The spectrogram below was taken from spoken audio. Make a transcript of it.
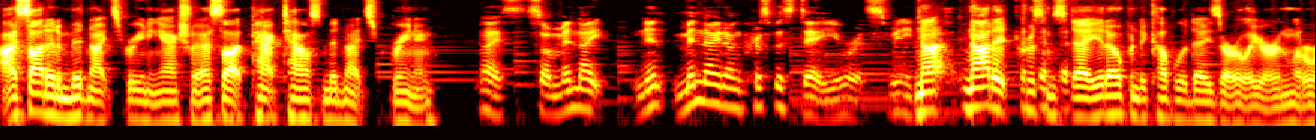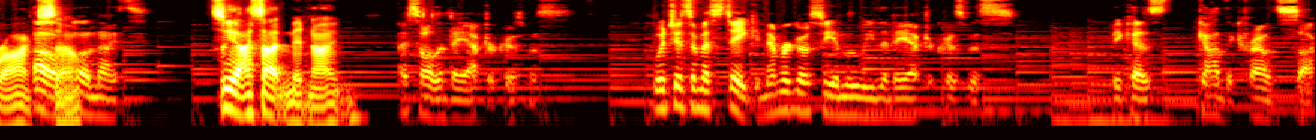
I saw it at a midnight screening. Actually, I saw it packed house midnight screening. Nice. So midnight, nin- midnight on Christmas Day, you were at Sweeney. Todd. not not at Christmas Day. It opened a couple of days earlier in Little Rock. Oh, so oh, nice. so yeah, I saw it midnight. I saw it the day after Christmas, which is a mistake. Never go see a movie the day after Christmas, because God, the crowds suck.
